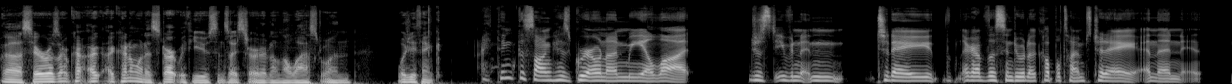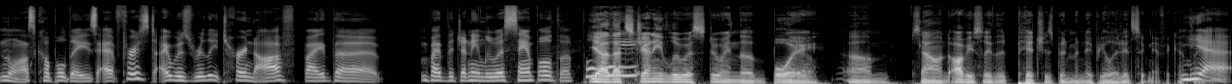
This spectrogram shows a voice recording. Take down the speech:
Uh, Sarah Rose, I, I, I kind of want to start with you since I started on the last one. What do you think? I think the song has grown on me a lot. Just even in today, like I've listened to it a couple times today, and then in the last couple days. At first, I was really turned off by the by the Jenny Lewis sample. The Yeah, that's Jenny Lewis doing the boy um, sound. Obviously, the pitch has been manipulated significantly. Yeah,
